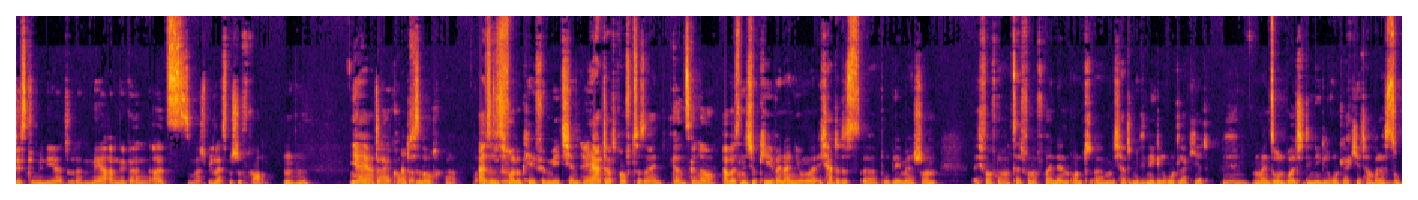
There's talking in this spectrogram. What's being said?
diskriminiert oder mehr angegangen als zum Beispiel lesbische Frauen. Mhm. Ja, ja. Daher kommt Absolut. das auch. Ja. Also es ist voll okay für Mädchen, Ja. härter drauf zu sein. Ganz genau. Aber es ist nicht okay, wenn ein Junge. Ich hatte das äh, Problem ja schon. Ich war auf einer Hochzeit von einer Freundin und ähm, ich hatte mir die Nägel rot lackiert. Mhm. Und mein Sohn wollte die Nägel rot lackiert haben, weil er es Mhm. so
